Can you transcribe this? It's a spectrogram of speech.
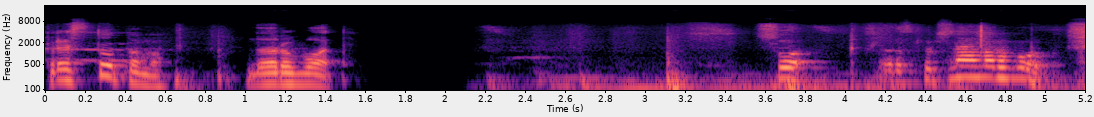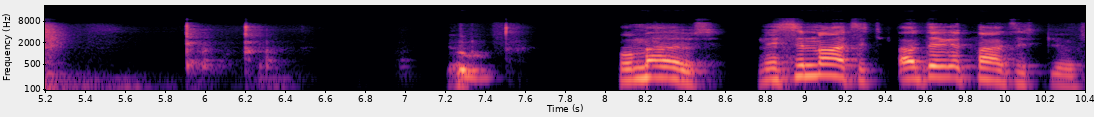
Приступимо до роботи. Що, розпочнемо роботу. Помилився. Не 17, а 19 ключ.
